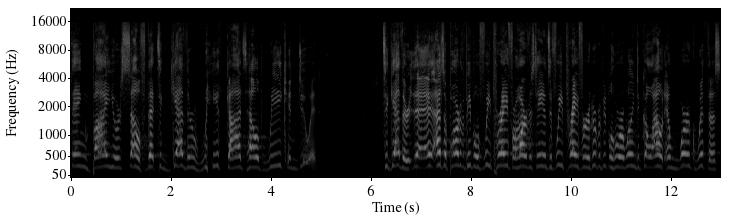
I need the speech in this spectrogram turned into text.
thing by yourself, that together with God's help, we can do it. Together, as a part of the people, if we pray for Harvest Hands, if we pray for a group of people who are willing to go out and work with us,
